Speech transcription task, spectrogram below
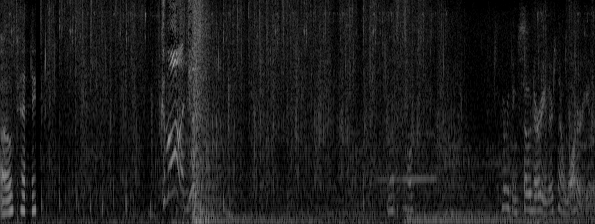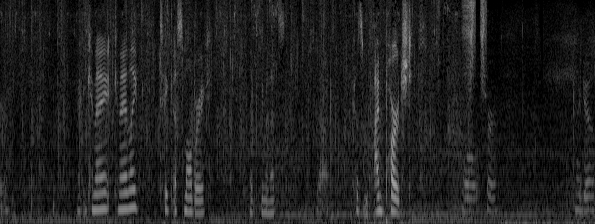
Okay. Come on! Everything's so dirty. There's no water either. Can I can I like take a small break? Like a few minutes? Yeah. Because I'm parched. Well, sure. I guess.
